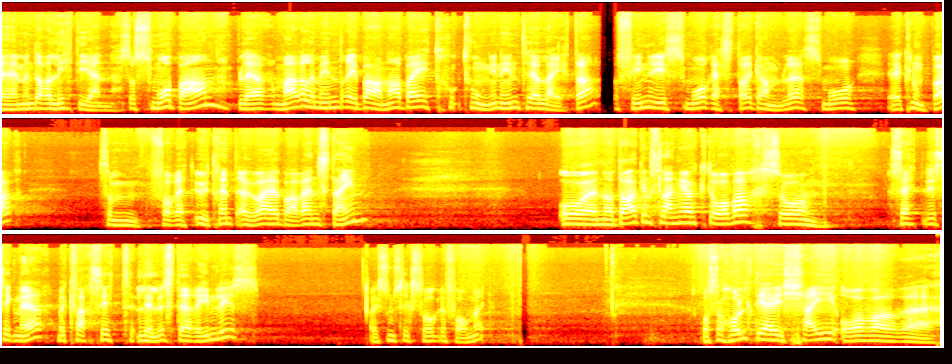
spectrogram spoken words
Eh, men det er litt igjen. Så Små barn blir mer eller mindre i barnearbeid tvungen inn til å lete. Så finner de små rester, gamle, små eh, klumper, som for et utrent øye er bare en stein. Og eh, Når dagens lange økt er over, så setter de seg ned med hvert sitt lille stearinlys. Og Jeg syns jeg så det for meg. Og så holdt de ei skei over uh,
